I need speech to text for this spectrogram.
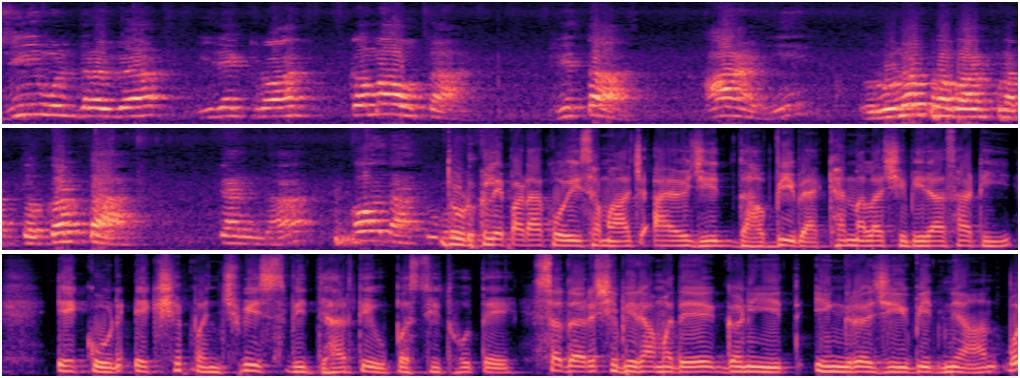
जी मूलद्रव्य इलेक्ट्रॉन कमावतात घेतात आणि ऋण प्रभार प्राप्त करतात त्यांना अधातू दोडकलेपाडा कोळी समाज आयोजित दहावी व्याख्यानमाला शिबिरासाठी एकूण एकशे पंचवीस विद्यार्थी उपस्थित होते. सदर शिबिरामध्ये गणित इंग्रजी विज्ञान व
